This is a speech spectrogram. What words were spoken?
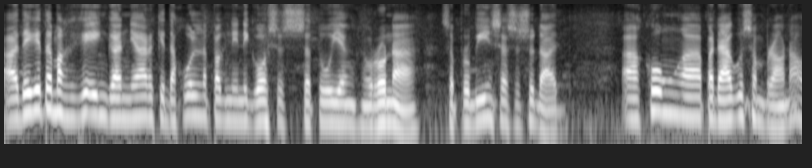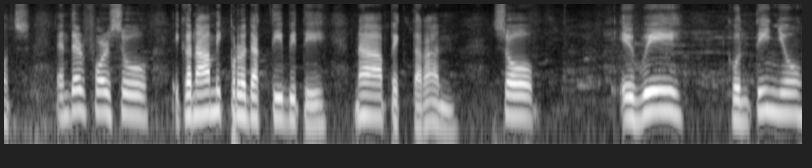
uh, di kita makikiinggan yar kidakul na pagninegosyo sa tuyang rona sa probinsya sa syudad ah, kung ah, padagos ang brownouts. And therefore, so economic productivity na apektaran. So, if we continue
